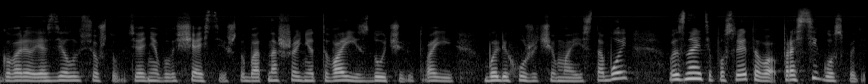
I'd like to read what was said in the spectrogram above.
говорила, я сделаю все, чтобы у тебя не было счастья, чтобы отношения твои с дочерью твои были хуже, чем мои с тобой. Вы знаете, после этого, прости Господи,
